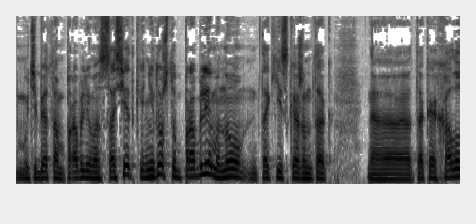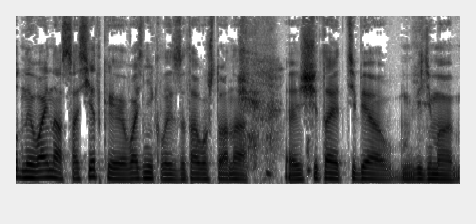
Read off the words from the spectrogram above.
у тебя там проблемы с соседкой. Не то, чтобы проблемы, но такие, скажем так, Э, такая холодная война с соседкой возникла из-за того, что она э, считает тебя, видимо,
